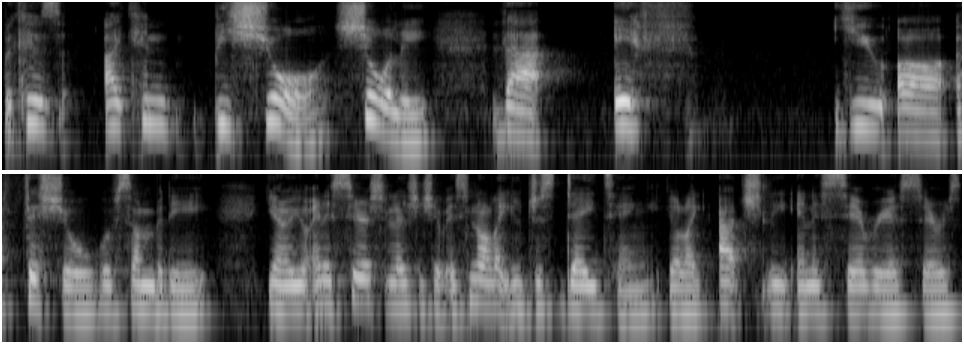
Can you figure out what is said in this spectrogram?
because I can be sure, surely, that if you are official with somebody, you know, you're in a serious relationship. It's not like you're just dating. You're like actually in a serious, serious,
